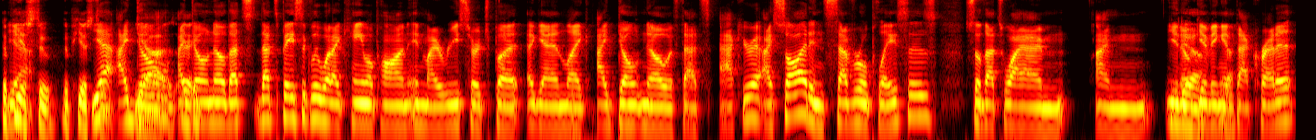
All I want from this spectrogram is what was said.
The yeah. PS2, the PS2. Yeah, I don't. I uh, don't know. That's that's basically what I came upon in my research. But again, like I don't know if that's accurate. I saw it in several places, so that's why I'm I'm you know Yeah, giving yeah. it that credit.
